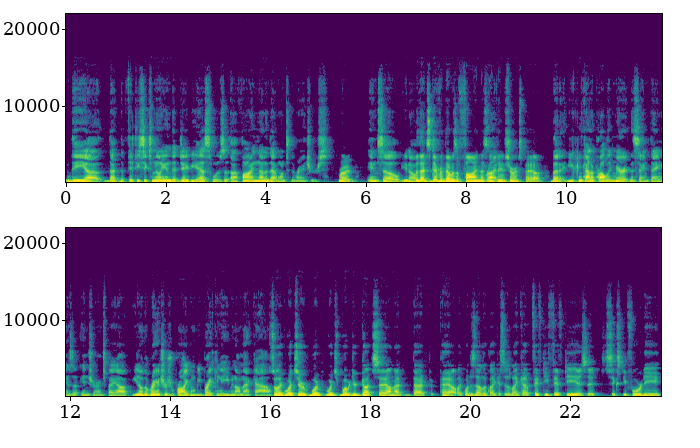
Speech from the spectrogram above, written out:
the uh, that the 56 million that JBS was uh, fined, none of that went to the ranchers. Right, And so you know, but that's different. That was a fine. That's not Right. the insurance payout. but you can kind of probably mirror it in the same thing as an insurance payout. You know, the ranchers are probably going to be breaking even on that cow. So like, what's your what what what would your gut say on that that payout? Like, what does that look like? Is it like a 50-50? Is it 60-40?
